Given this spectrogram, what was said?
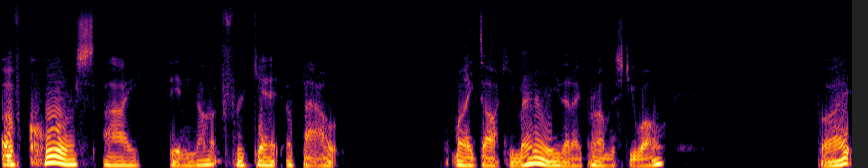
of course, I did not forget about my documentary that I promised you all. But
